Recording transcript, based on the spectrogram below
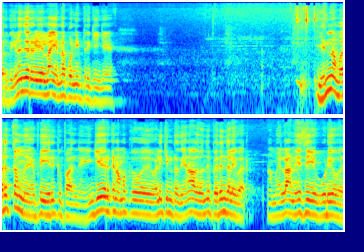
வருது. இளைஞர்கள் எல்லாம் என்ன பண்ணிகிட்ருக்கீங்க இருக்கீங்க? என்ன வருத்தம் எப்படி இருக்குது பாருங்கள் எங்கேயோ இருக்குது நமக்கு வலிக்கின்றது. ஏன்னா அது வந்து பெருந்தலைவர். நம்ம எல்லாம் நேசிக்கக்கூடிய ஒரு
